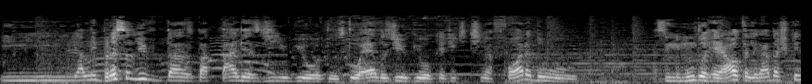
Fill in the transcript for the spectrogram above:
E a lembrança de- das batalhas de Yu-Gi-Oh! dos duelos de Yu-Gi-Oh! que a gente tinha fora do. Assim, no mundo real, tá ligado? Acho que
